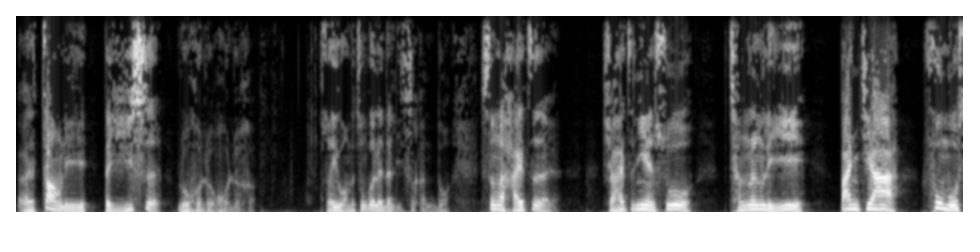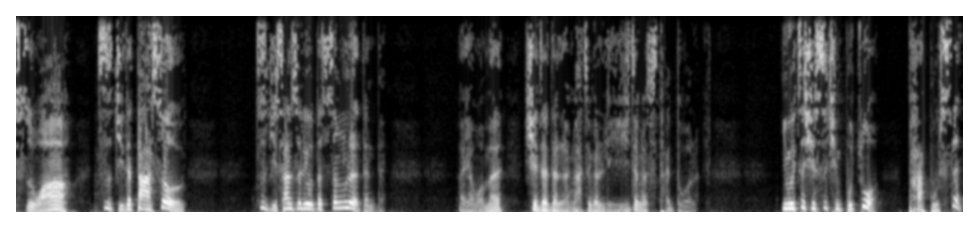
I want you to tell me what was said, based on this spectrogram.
呃，葬礼的仪式如何如何如何。所以我们中国人的礼是很多。生了孩子，小孩子念书，成人礼，搬家，父母死亡，自己的大寿，自己三十六的生日等等。哎呀，我们现在的人啊，这个礼仪真的是太多了。因为这些事情不做，怕不慎。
